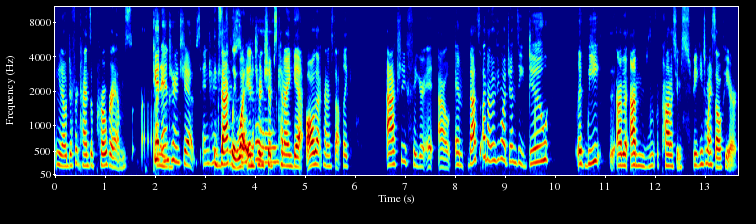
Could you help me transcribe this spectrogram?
you know different kinds of programs? Get I mean, internships. Internships exactly. What so internships good. can i get? All that kind of stuff. Like actually figure it out. And that's another thing about gen z. Do like we i'm, I'm I promise you i'm speaking to myself here.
